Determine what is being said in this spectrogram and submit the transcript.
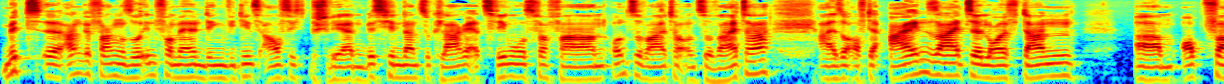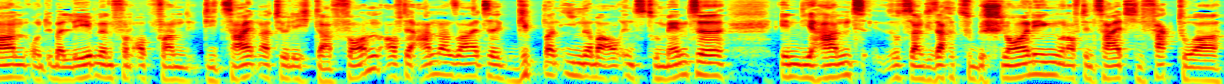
Mit äh, angefangen so informellen Dingen wie Dienstaufsichtsbeschwerden bis hin dann zu Klageerzwingungsverfahren und so weiter und so weiter. Also auf der einen Seite läuft dann ähm, Opfern und Überlebenden von Opfern die Zeit natürlich davon. Auf der anderen Seite gibt man ihnen aber auch Instrumente, in die Hand, sozusagen die Sache zu beschleunigen und auf den zeitlichen Faktor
